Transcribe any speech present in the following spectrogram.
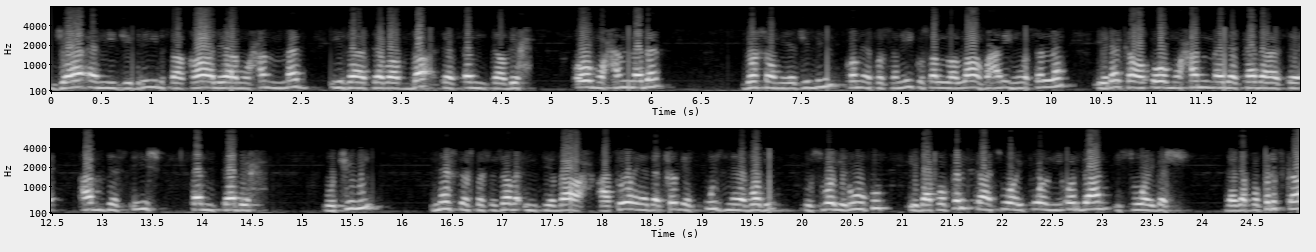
جاءني جبريل فقال يا محمد إذا توضأت فانتضح أو محمد دوشهم يا جبريل قم يا فصنيك صلى i rekao o Muhammede kada se abdestiš ten tebih učini nešto što se zove intidah a to je da čovjek uzme vodu u svoju ruku i da poprska svoj polni organ i svoj veš. Da ga poprska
